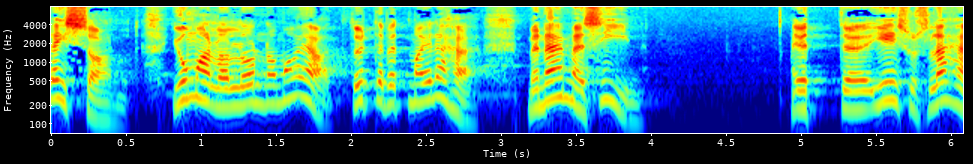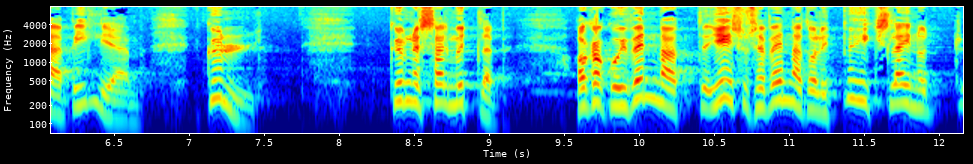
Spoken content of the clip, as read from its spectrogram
täis saanud. jumalal on oma ajad, ta ütleb, et ma ei lähe. me näeme siin, et äh, Jeesus läheb hiljem küll. kümnes salm ütleb, aga kui vennad, Jeesuse vennad olid pühiks läinud,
